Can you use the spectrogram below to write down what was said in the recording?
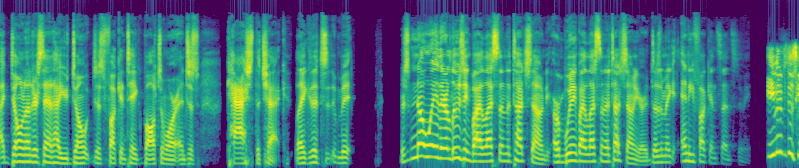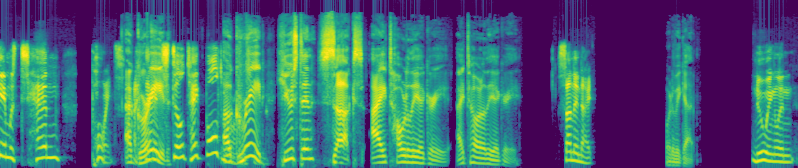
I don't understand how you don't just fucking take Baltimore and just cash the check. Like it's there's no way they're losing by less than a touchdown or winning by less than a touchdown here. It doesn't make any fucking sense to me. even if this game was 10 points, Agreed. still take Baltimore. Agreed. Houston sucks. I totally agree. I totally agree. Sunday night, What do we got? New England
